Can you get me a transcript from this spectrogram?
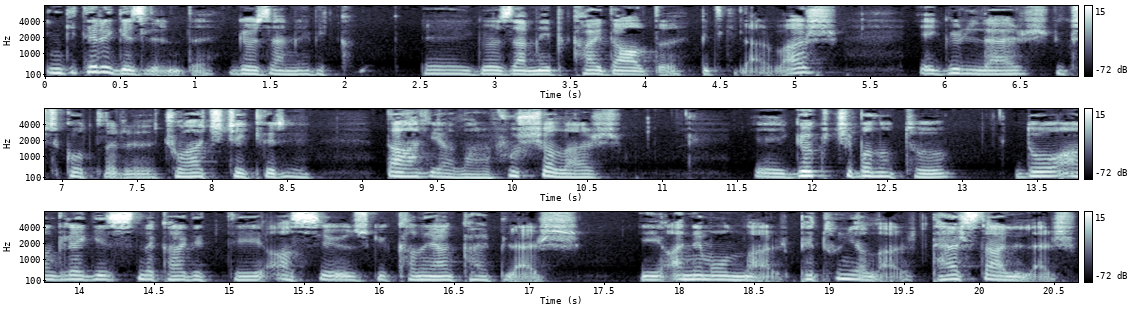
İngiltere gezilerinde gözlemleyip, e, gözlemleyip kayda aldığı bitkiler var. E, güller, yüksük otları, çuha çiçekleri, dahliyalar, fuşyalar, e, gök çibanotu, Doğu Anglia gezisinde kaydettiği Asya özgü kanayan kalpler, e, anemonlar, petunyalar, ters taleler,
